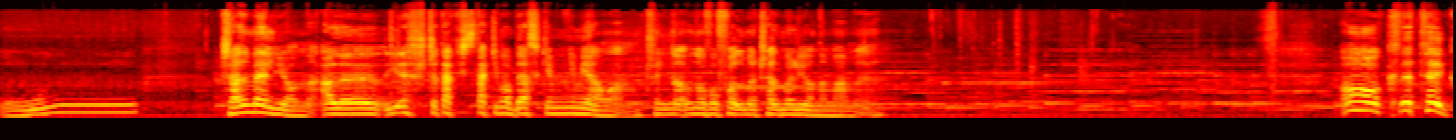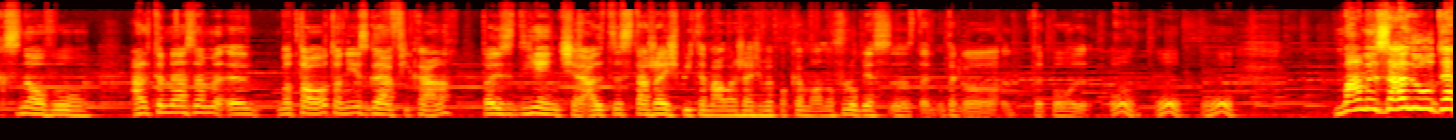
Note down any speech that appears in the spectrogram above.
Uuu. Charmeleon, ale jeszcze tak, z takim obrazkiem nie miałam. Czyli no, nową formę Charmeleona mamy. O, krytyk znowu. Ale tym razem, y, bo to, to nie jest grafika, to jest zdjęcie. Artysta rzeźbi te małe rzeźby Pokemonów. Lubię te, tego typu. U, u, u. Mamy Zarudę!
